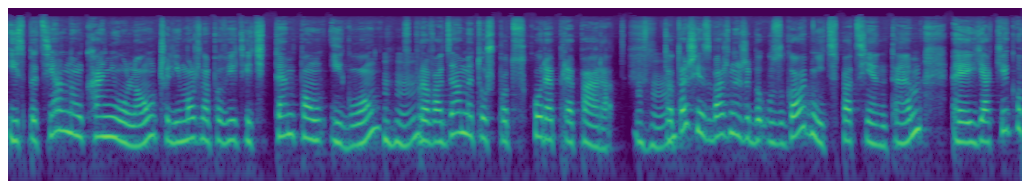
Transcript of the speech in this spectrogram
i specjalną kaniulą, czyli można powiedzieć tępą igłą, mhm. wprowadzamy tuż pod skórę preparat. Mhm. To też jest ważne, żeby uzgodnić z pacjentem, e, jakiego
